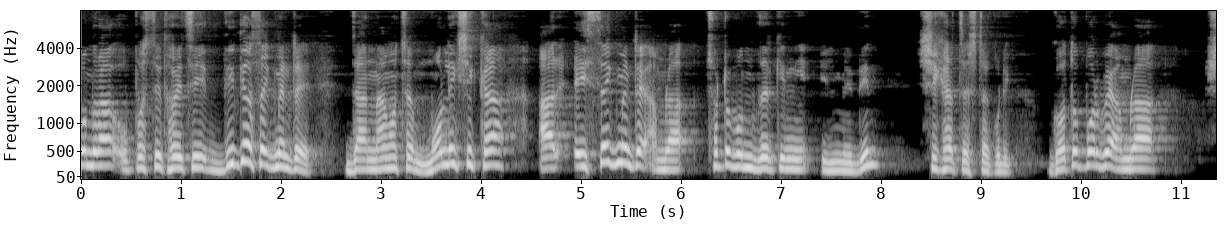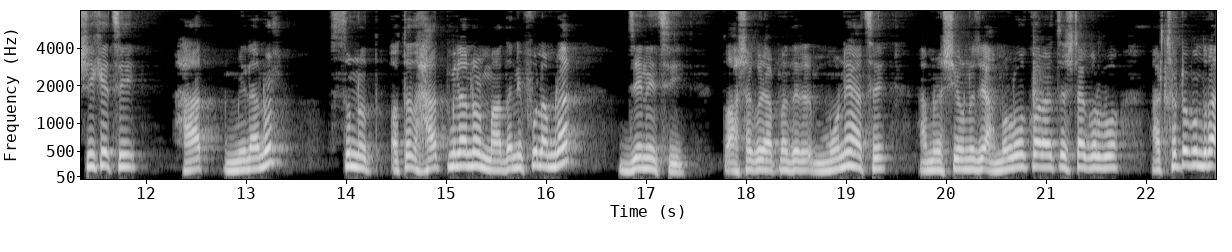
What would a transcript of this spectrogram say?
বন্ধুরা উপস্থিত হয়েছি দ্বিতীয় সেগমেন্টে যার নাম হচ্ছে মৌলিক শিক্ষা। আর এই সেগমেন্টে আমরা ছোট বন্ধুদেরকে নিয়ে ইলমে দিন শেখার চেষ্টা করি। গত পর্বে আমরা শিখেছি হাত মেলানোর সুন্নত, অর্থাৎ হাত মেলানোর মাদানি ফুল আমরা জেনেছি। তো আশা করি আপনাদের মনে আছে, আমরা সে অনুযায়ী আমলও করার চেষ্টা করব। আর ছোট বন্ধুরা,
